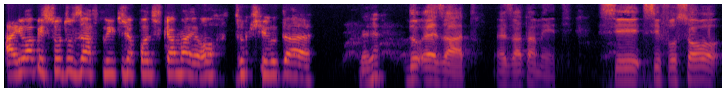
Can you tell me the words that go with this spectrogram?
aí o absurdo dos aflitos já pode ficar maior do que o da. Né? Do, exato, exatamente. Se, se for só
